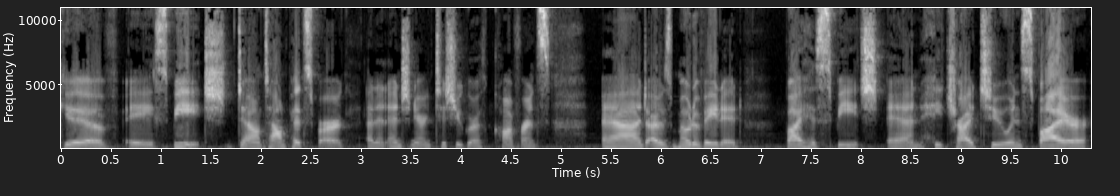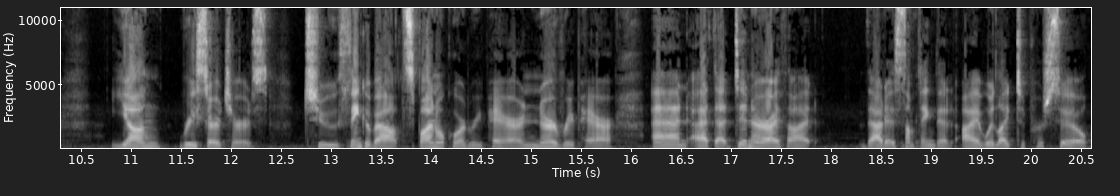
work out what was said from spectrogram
give a speech downtown Pittsburgh at an engineering tissue growth conference. And I was motivated by his speech, and he tried to inspire young researchers to think about spinal cord repair and nerve repair. And at that dinner, I thought that is something that I would like to pursue.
